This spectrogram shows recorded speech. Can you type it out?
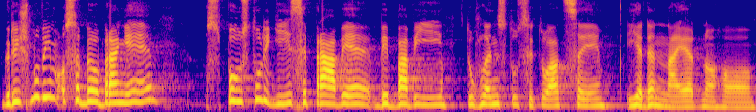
Když mluvím o sebeobraně, spoustu lidí si právě vybaví tuhle tu situaci jeden na jednoho,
